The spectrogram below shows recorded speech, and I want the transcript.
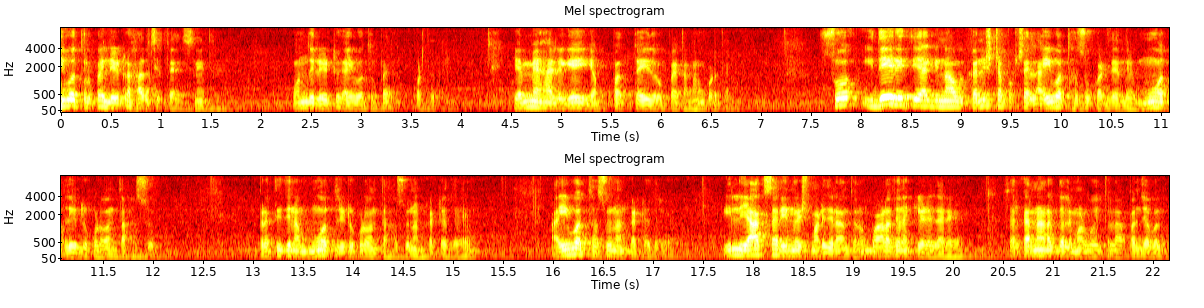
ಐವತ್ತು ರೂಪಾಯಿ ಲೀಟ್ರ್ ಹಾಲು ಸಿಗ್ತಾಯಿದೆ ಸ್ನೇಹಿತರೆ. ಒಂದು ಲೀಟ್ರಿಗೆ ಐವತ್ತು ರೂಪಾಯಿ ಕೊಡ್ತದೆ. ಎಮ್ಮೆ ಹಾಲಿಗೆ ಎಪ್ಪತ್ತೈದು ರೂಪಾಯಿ ತನಕ ಕೊಡ್ತಾರೆ. ಸೊ ಇದೇ ರೀತಿಯಾಗಿ ನಾವು ಕನಿಷ್ಠ ಪಕ್ಷ ಇಲ್ಲಿ ಐವತ್ತು ಹಸು ಕಟ್ಟಿದೆ ಅಂದರೆ ಮೂವತ್ತು ಲೀಟ್ರ್ ಕೊಡುವಂಥ ಹಸು. ಪ್ರತಿದಿನ ಮೂವತ್ತು ಲೀಟ್ರ್ ಕೊಡುವಂಥ ಹಸು ನಾನು ಕಟ್ಟಿದ್ರೆ, ಐವತ್ತು ಹಸು ನಾನು ಕಟ್ಟಿದ್ರೆ, ಇಲ್ಲಿ ಯಾಕೆ ಸರ್ ಇನ್ವೆಸ್ಟ್ ಮಾಡಿದ್ದೀರಾ ಅಂತಲೂ ಭಾಳ ಜನ ಕೇಳಿದ್ದಾರೆ. ಸರ್, ಕರ್ನಾಟಕದಲ್ಲಿ ಮಾಡ್ಬೋಯ್ತಲ್ಲ ಪಂಜಾಬಲ್ಲಿ.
